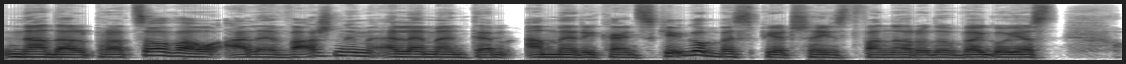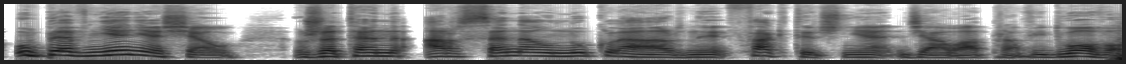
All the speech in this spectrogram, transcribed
nadal pracował, ale ważnym elementem amerykańskiego bezpieczeństwa narodowego jest upewnienie się, że ten arsenał nuklearny faktycznie działa prawidłowo.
